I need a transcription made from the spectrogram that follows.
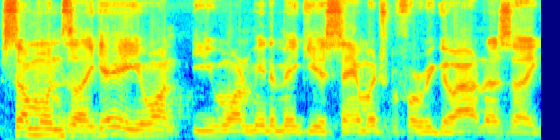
someone's like, "Hey, you want you want me to make you a sandwich before we go out?" And I was like,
